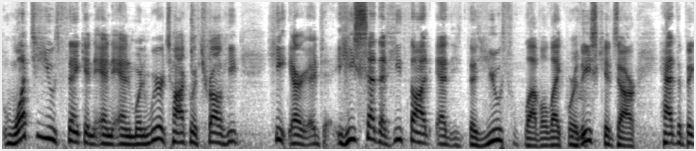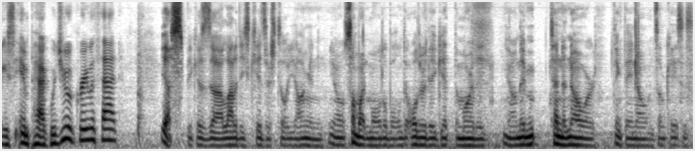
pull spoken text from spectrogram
What do you think? And, and, and when we were talking with Trell, he he er, he said that he thought at the youth level, like Mm-hmm. where these kids are, had the biggest impact. Would you agree with that? Yes, because uh, a lot of these kids are still young and you know somewhat moldable. The older they get, the more they you know they tend to know or think they know in some cases.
